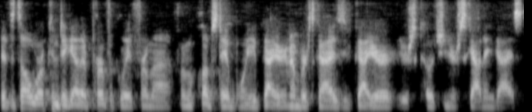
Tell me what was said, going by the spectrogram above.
if it's all working together perfectly from a from a club standpoint, you've got your numbers guys, you've got your your coach and your scouting guys,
